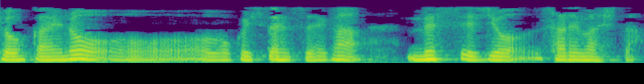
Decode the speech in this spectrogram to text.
教会の牧師先生がメッセージをされました。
